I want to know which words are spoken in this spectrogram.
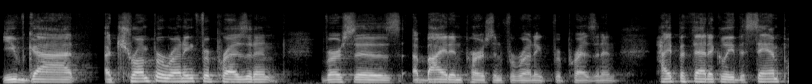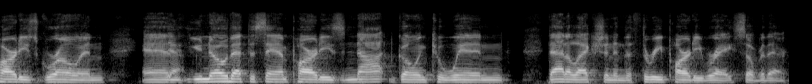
You've got a Trumper running for president versus a Biden person for running for president hypothetically the Sam party's growing and yeah. you know that the Sam party's not going to win that election in the three party race over there.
